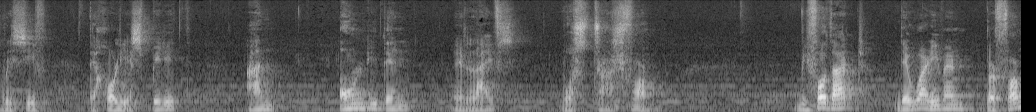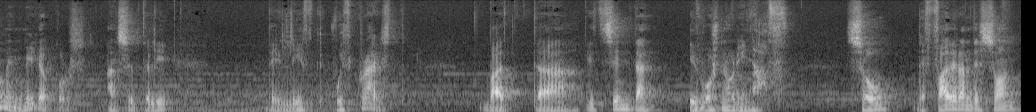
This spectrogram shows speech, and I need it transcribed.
received the Holy Spirit, and only then their lives was transformed. Before that, they were even performing miracles, and certainly they lived with Christ. But uh, it seemed that it was not enough. So the Father and the Son,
